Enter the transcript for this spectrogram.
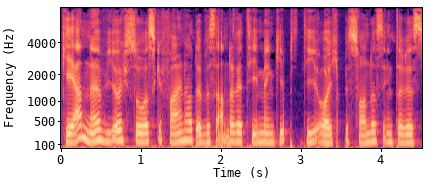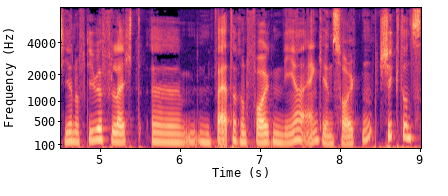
gerne, wie euch sowas gefallen hat, ob es andere Themen gibt, die euch besonders interessieren, auf die wir vielleicht äh, in weiteren Folgen näher eingehen sollten. Schickt uns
